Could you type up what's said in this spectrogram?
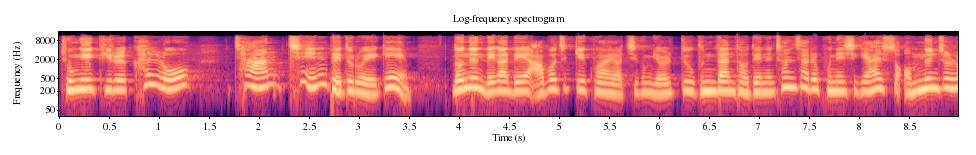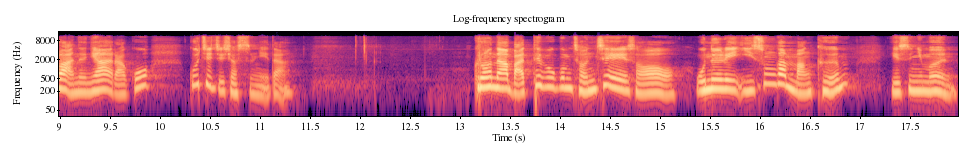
종의 귀를 칼로 찬, 친 베드로에게 너는 내가 내 아버지께 구하여 지금 열두 군단 더 되는 천사를 보내시게 할 수 없는 줄로 아느냐라고 꾸짖으셨습니다. 그러나 마태복음 전체에서 오늘의 이 순간만큼 예수님은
